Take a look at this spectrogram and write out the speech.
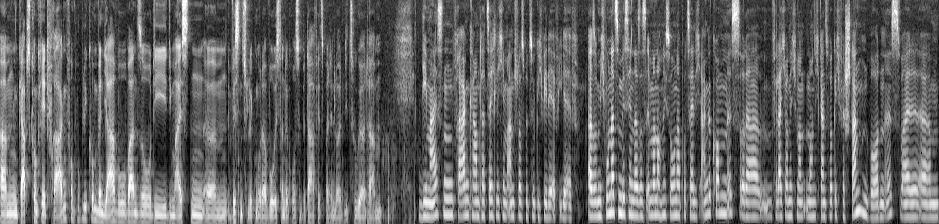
Ähm, Gab es konkret Fragen vom Publikum? Wenn ja, wo waren so die, die meisten ähm, Wissenslücken oder wo ist dann der große Bedarf jetzt bei den Leuten, die zugehört haben? Die meisten Fragen kamen tatsächlich im Anschluss bezüglich WDF, IDF. Also mich wundert es ein bisschen, dass es immer noch nicht so hundertprozentig angekommen ist oder vielleicht auch nicht, noch nicht ganz wirklich verstanden worden ist, weil ähm,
